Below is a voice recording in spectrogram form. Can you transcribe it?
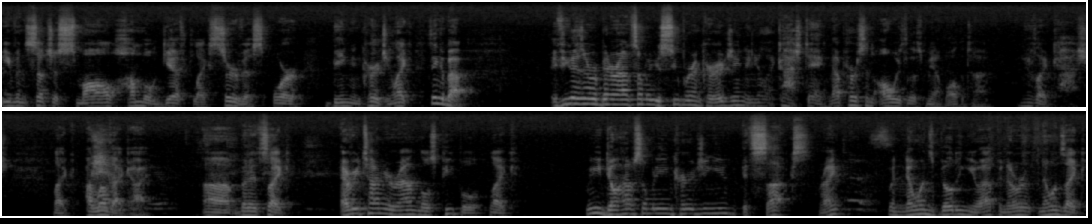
even such a small, humble gift like service or being encouraging. Like, think about if you guys ever been around somebody who's super encouraging and you're like, gosh dang, that person always lifts me up all the time. And you're like, gosh, like, I love that guy. Uh, but it's like every time you're around those people, like, when you don't have somebody encouraging you, it sucks, right? When no one's building you up and no, no one's like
